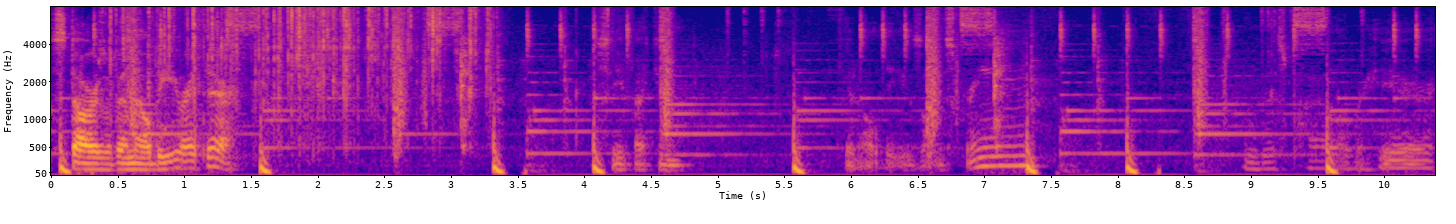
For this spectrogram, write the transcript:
Stars of MLB right there. Let's see if I can fit all these on screen. Move this pile over here.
